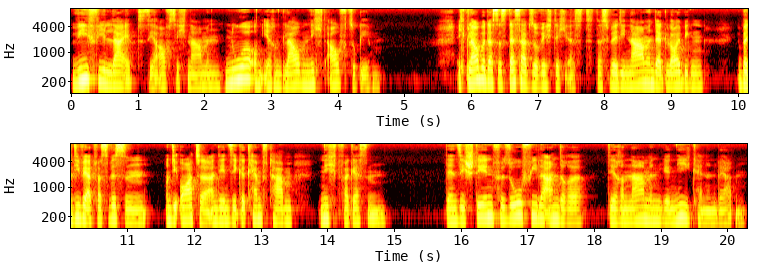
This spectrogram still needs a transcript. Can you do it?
wie viel Leid sie auf sich nahmen, nur um ihren Glauben nicht aufzugeben. Ich glaube, dass es deshalb so wichtig ist, dass wir die Namen der Gläubigen, über die wir etwas wissen, und die Orte, an denen sie gekämpft haben, nicht vergessen. Denn sie stehen für so viele andere, deren Namen wir nie kennen werden.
